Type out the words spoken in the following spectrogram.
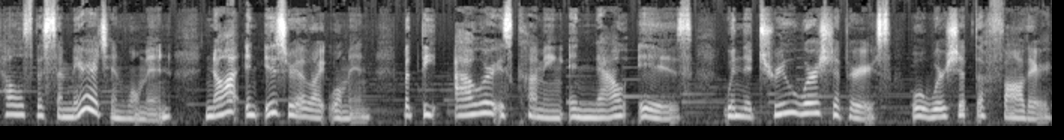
tells the Samaritan woman, not an Israelite woman, but the hour is coming and now is when the true worshippers will worship the Father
